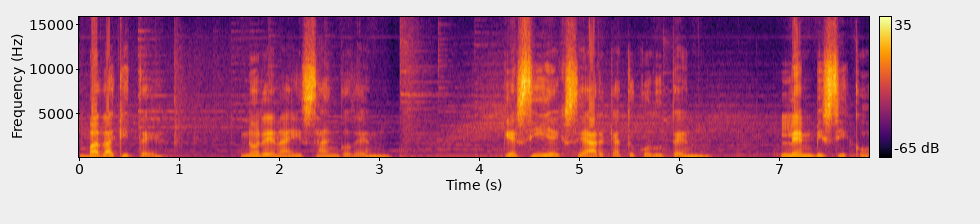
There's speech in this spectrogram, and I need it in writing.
badakite norena izango den geziek zeharkatuko duten lehenbiziko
